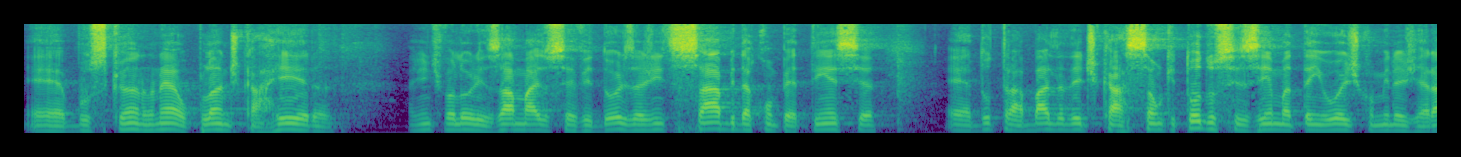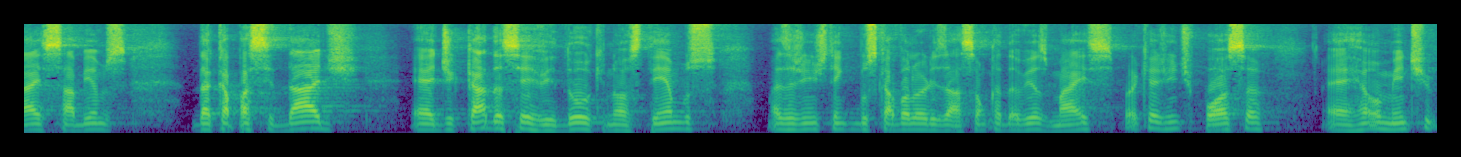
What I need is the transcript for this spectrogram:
é, buscando né, o plano de carreira, a gente valorizar mais os servidores, a gente sabe da competência, é, do trabalho, da dedicação que todo o CISEMA tem hoje com Minas Gerais, sabemos da capacidade é, de cada servidor que nós temos, mas a gente tem que buscar valorização cada vez mais para que a gente possa é, realmente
